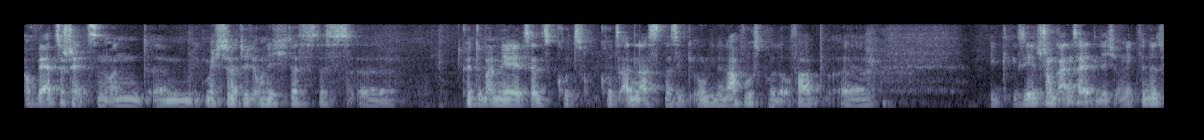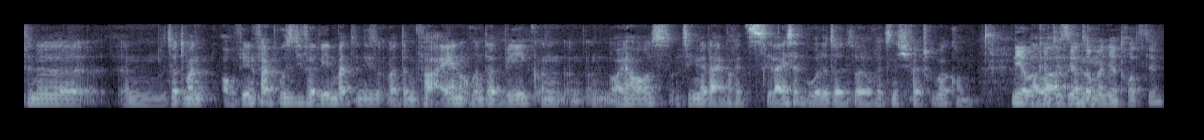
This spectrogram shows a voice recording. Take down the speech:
auch wertzuschätzen und ähm, ich möchte natürlich auch nicht, dass das äh, könnte man mir jetzt ganz kurz, kurz anlasten, dass ich irgendwie eine Nachwuchsbrille auf habe. Äh, ich, ich sehe es schon ganzheitlich und ich finde, finde ähm, das sollte man auch auf jeden Fall positiv erwähnen, was in diesem, was im Verein auch unter Beek und, und, und Neuhaus und Zingler da einfach jetzt geleistet wurde, soll, soll auch jetzt nicht falsch rüberkommen. Nee, aber, Aber, kritisieren ähm, soll man ja trotzdem.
